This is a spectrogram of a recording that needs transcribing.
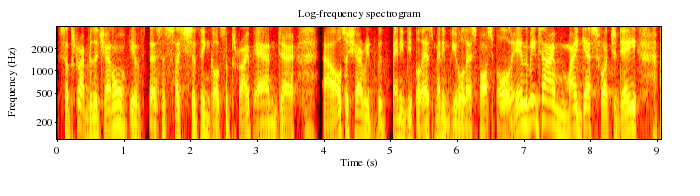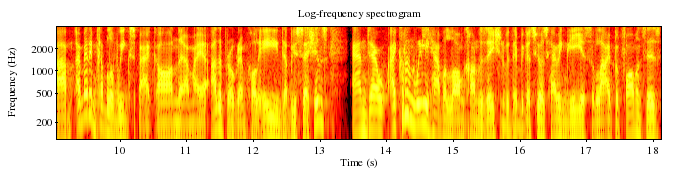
Subscribe to the channel if there's a, such a thing called subscribe, and uh, uh, also share it with many people, as many people as possible. In the meantime, my guest for today, um, I met him a couple of weeks back on uh, my other program called AEW Sessions, and uh, I couldn't really have a long conversation with him because he was having his live performances,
